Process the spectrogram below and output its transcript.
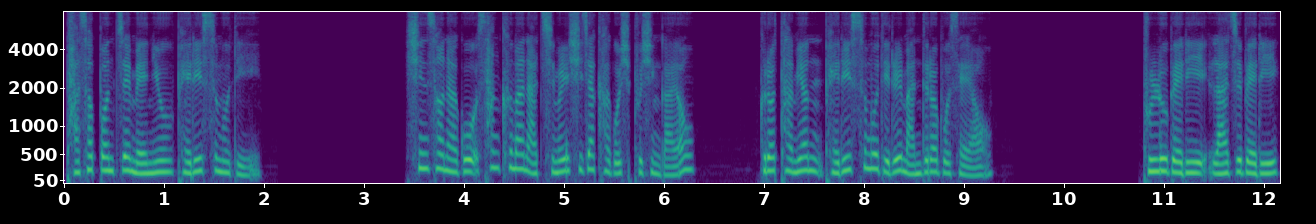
다섯 번째 메뉴 베리 스무디. 신선하고 상큼한 아침을 시작하고 싶으신가요? 그렇다면 베리 스무디를 만들어 보세요. 블루베리, 라즈베리,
